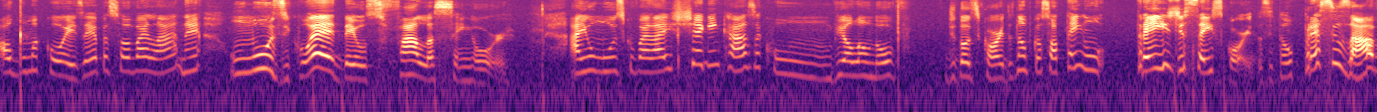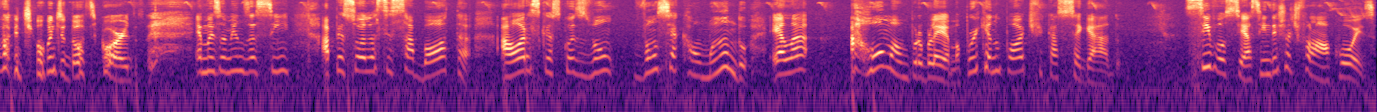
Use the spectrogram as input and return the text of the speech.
alguma coisa. Aí a pessoa vai lá, né? Um músico, ei Deus, fala Senhor. Aí o um músico vai lá e chega em casa com um violão novo de 12 cordas. Não, porque eu só tenho três de seis cordas. Então eu precisava de um de 12 cordas. É mais ou menos assim. A pessoa ela se sabota. A horas que as coisas vão, vão se acalmando, ela arruma um problema, porque não pode ficar sossegado. Se você é assim, deixa eu te falar uma coisa.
